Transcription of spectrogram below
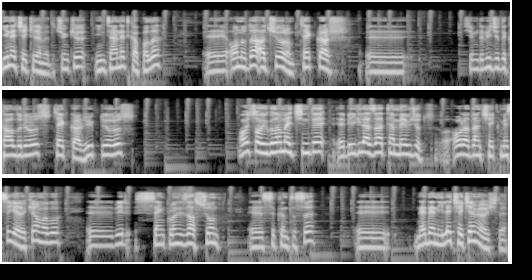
Yine çekilemedi. Çünkü internet kapalı. Ee, onu da açıyorum. Tekrar e, şimdi widget'ı kaldırıyoruz. Tekrar yüklüyoruz. Oysa uygulama içinde e, bilgiler zaten mevcut. Oradan çekmesi gerekiyor ama bu e, bir senkronizasyon e, sıkıntısı e, nedeniyle çekemiyor işte.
